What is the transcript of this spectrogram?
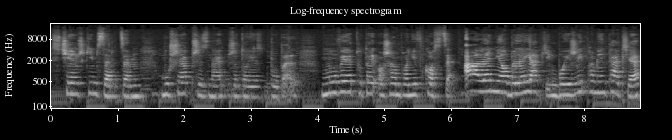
Z ciężkim sercem muszę przyznać, że to jest bubel. Mówię tutaj o szamponie w kostce, ale nie o byle jakim, bo jeżeli pamiętacie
